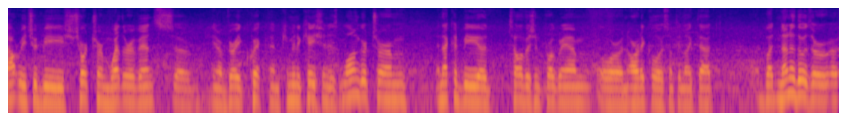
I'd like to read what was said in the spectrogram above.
outreach would be short-term weather events, uh, you know, very quick, and communication is longer term, and that could be a television program or an article or something like that. But none of those are,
